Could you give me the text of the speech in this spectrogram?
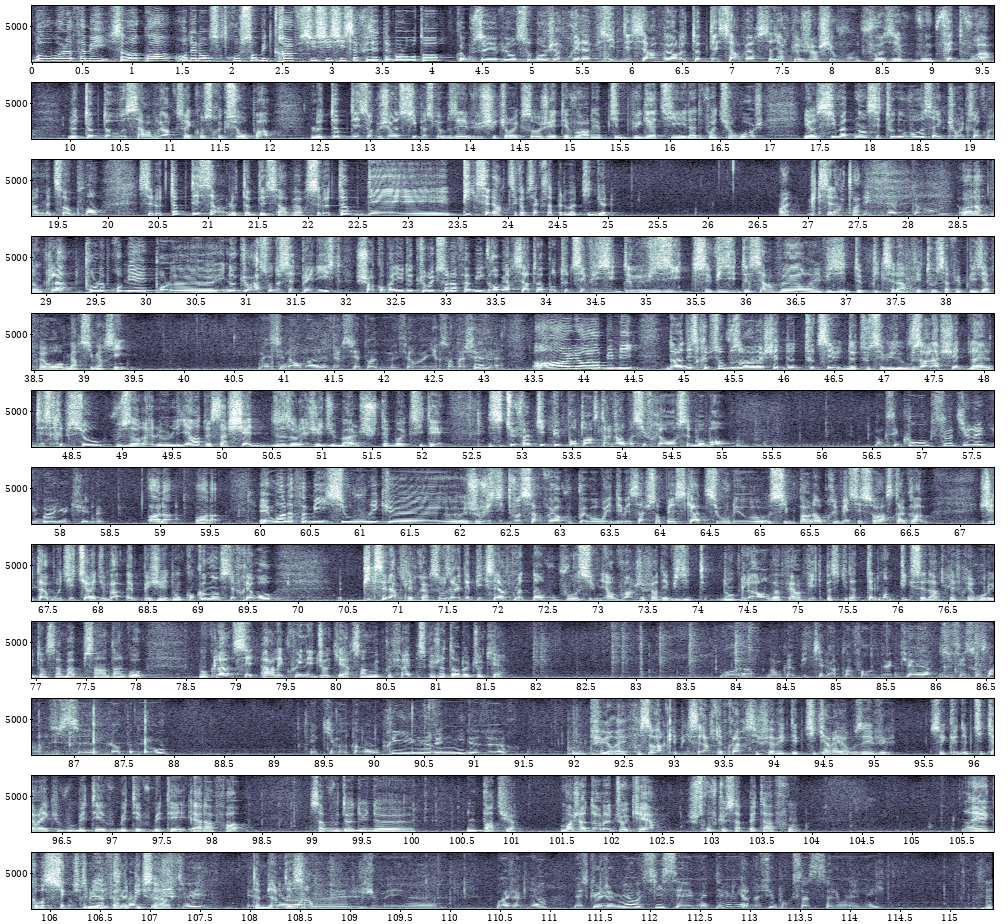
Bon voilà famille, ça va quoi? On est là, on se retrouve sur Minecraft, si si si ça faisait tellement longtemps. Comme vous avez vu en ce moment j'ai repris la visite des serveurs, le top des serveurs. C'est à dire que je viens chez vous, vous, me faites voir le top de vos serveurs, que ce soit construction ou pas. Le top des objets aussi parce que vous avez vu chez Curixo j'ai été voir les petites Bugatti et la voiture rouge. Et aussi maintenant c'est tout nouveau, c'est avec Curixo qu'on vient de mettre ça au point. C'est le top des serveurs, le top des serveurs, c'est le top des pixel art, c'est comme ça que s'appelle ma petite gueule Ouais, pixel art, ouais. Exactement. Voilà, donc là, pour le premier, pour l'inauguration de cette playlist, je suis en compagnie de Curuxo la famille, grand merci à toi pour toutes ces visites de visites, ces visites de serveurs et visites de pixel art et tout, ça fait plaisir frérot, merci, merci. Mais c'est normal et merci à toi de me faire venir sur ta chaîne. Oh il est rien Bibi Dans la description vous aurez la chaîne de toutes ces de toutes ces vidéos. Vous aurez la chaîne la description, vous aurez le lien de sa chaîne. Désolé j'ai du mal, je suis tellement excité. Et si tu fais une petite pub pour ton Instagram aussi frérot, c'est le moment. Donc c'est Kuruxo tiré du bas YouTube. Voilà, voilà. Et moi la famille, si vous voulez que je visite vos serveurs, vous pouvez m'envoyer des messages sur PS4. Si vous voulez aussi me parler en privé, c'est sur Instagram. J'étais abruti tiré du bas MPG. Donc on commence les frérots. Pixel art les frères, si vous avez des pixel art maintenant vous pouvez aussi venir voir, je vais faire des visites. Donc là on va faire vite parce qu'il a tellement de pixel art les frérots lui dans sa map, c'est un dingo. Donc là c'est Harley Quinn et Joker, c'est un de mes préférés parce que j'adore le Joker. Voilà, donc un pixel art en forme de cœur qui fait 70 euh, blocs de haut. Et qui m'a quand même pris une heure et demie, deux heures. Purée, faut savoir que les pixel art les frères c'est fait avec des petits carrés, hein, vous avez vu? C'est que des petits carrés que vous mettez, vous mettez, vous mettez et à la fin ça vous donne une, une peinture. Moi j'adore le Joker, je trouve que ça pète à fond. Et comment ça se fait que tu bien faire des pixel art? T'aimes bien, le dessin? euh, Je mets... Euh, Ouais j'aime bien. Mais ce que j'aime bien aussi c'est mettre des lumières dessus pour que ça s'allume la nuit.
